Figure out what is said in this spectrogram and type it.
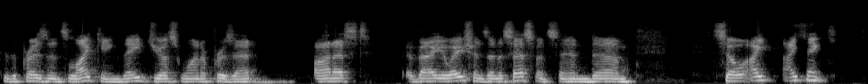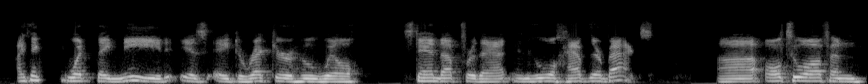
to the president's liking. They just want to present honest evaluations and assessments. And um, so I, I think I think what they need is a director who will stand up for that and who will have their backs. Uh, all too often,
